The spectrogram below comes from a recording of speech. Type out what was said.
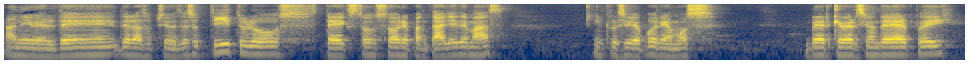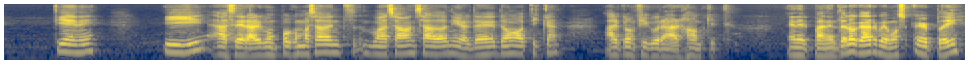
a nivel de, las opciones de subtítulos, textos sobre pantalla y demás. Inclusive podríamos ver qué versión de AirPlay tiene y hacer algo un poco más, avanzado a nivel de domótica al configurar HomeKit. En el panel del hogar vemos AirPlay,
